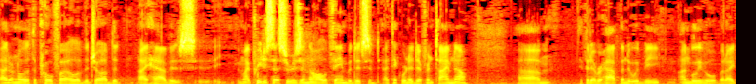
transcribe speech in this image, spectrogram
I don't know that the profile of the job that I have is. My predecessor is in the Hall of Fame, but it's. I think we're in a different time now. Um, if it ever happened, it would be unbelievable. But I,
